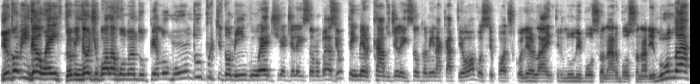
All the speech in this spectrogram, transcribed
E o domingão, hein? Domingão de bola rolando pelo mundo, porque domingo é dia de eleição no Brasil. Tem mercado de eleição também na KTO. Você pode escolher lá entre Lula e Bolsonaro, Bolsonaro e Lula.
